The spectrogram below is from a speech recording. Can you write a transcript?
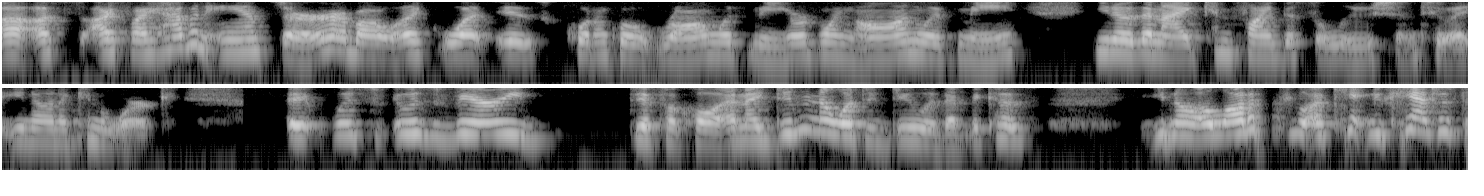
uh, a, if i have an answer about like what is quote unquote wrong with me or going on with me you know then i can find a solution to it you know and it can work it was it was very difficult and i didn't know what to do with it because you know a lot of people i can't you can't just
